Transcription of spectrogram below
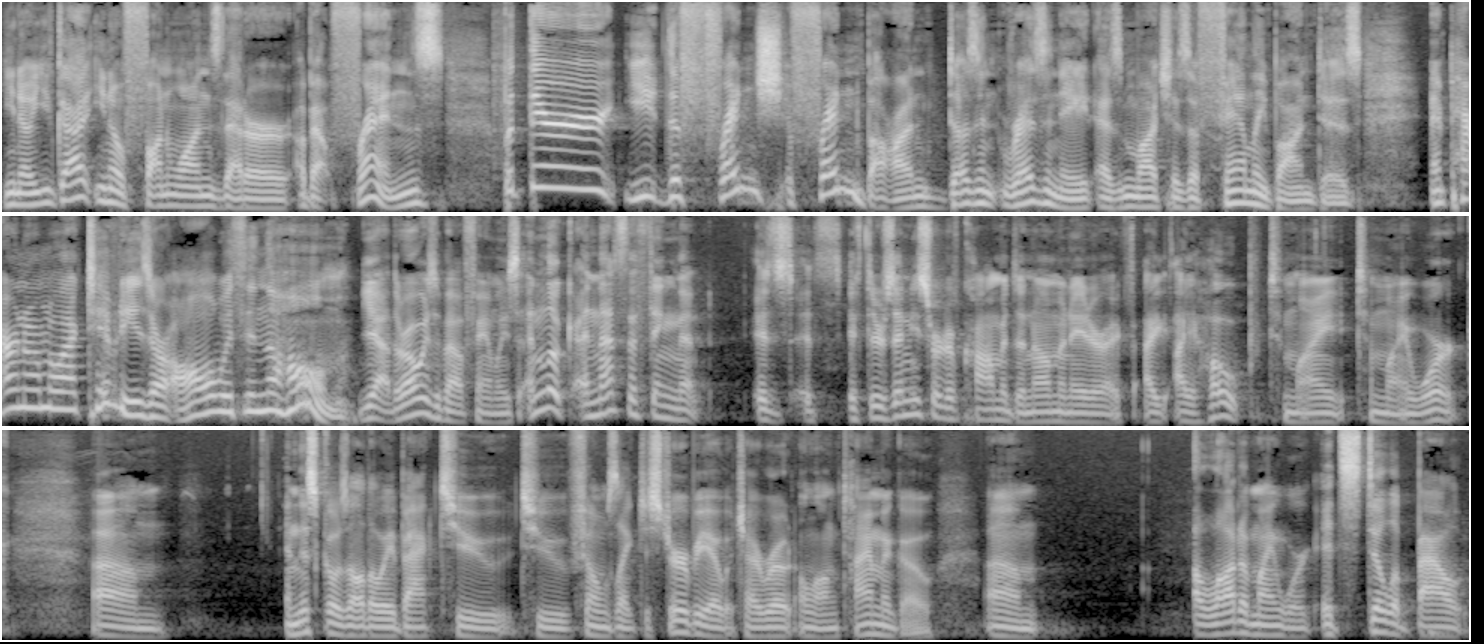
You know, you've got, you know, fun ones that are about friends, but they're you, the French friend bond doesn't resonate as much as a family bond does. And paranormal activities are all within the home. Yeah, they're always about families. And look, and that's the thing that is it's if there's any sort of common denominator, I, I, I hope to my to my work, um, and this goes all the way back to to films like Disturbia, which I wrote a long time ago. Um, a lot of my work, it's still about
